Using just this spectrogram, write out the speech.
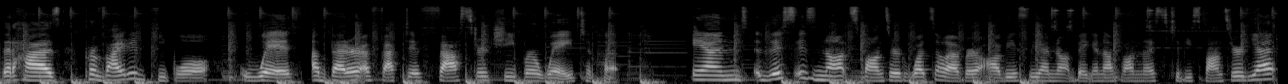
that has provided people with a better, effective, faster, cheaper way to cook. And this is not sponsored whatsoever. Obviously, I'm not big enough on this to be sponsored yet.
